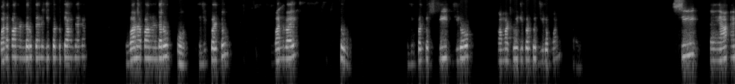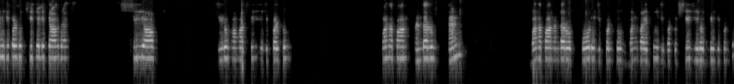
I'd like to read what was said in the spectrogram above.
one upon under root N is equal to क्या हो जाएगा? One upon under root four is equal to one by two is equal to C zero comma two is equal to zero point C यहाँ N is equal to three के लिए क्या हो जाएगा? C of zero comma three is equal to one upon under root N one upon under root four is equal to one by two is equal to C zero three is equal to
